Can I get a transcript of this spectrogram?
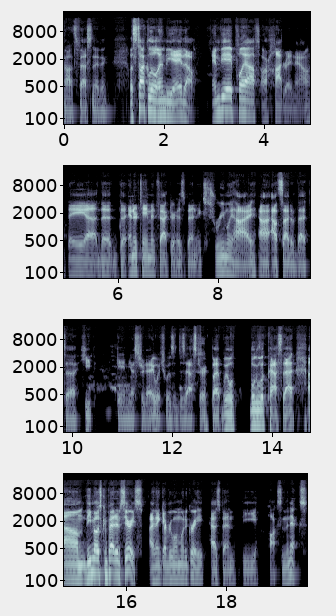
Oh, it's fascinating. Let's talk a little NBA though. NBA playoffs are hot right now. They uh, the the entertainment factor has been extremely high uh, outside of that uh, Heat game yesterday, which was a disaster. But we'll we'll look past that. Um, the most competitive series, I think everyone would agree, has been the Hawks and the Knicks.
